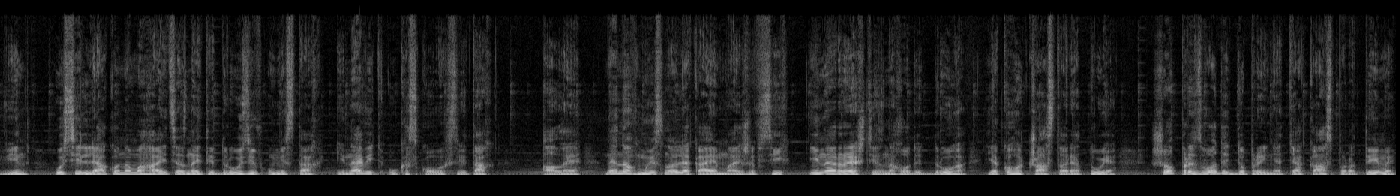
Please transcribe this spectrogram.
Він усіляко намагається знайти друзів у містах і навіть у казкових світах, але ненавмисно лякає майже всіх і нарешті знаходить друга, якого часто рятує, що призводить до прийняття Каспера тими,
